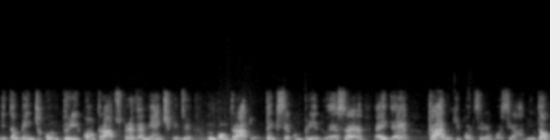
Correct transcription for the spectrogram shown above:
e também de cumprir contratos previamente. Quer dizer, um contrato tem que ser cumprido. Essa é a ideia. Claro que pode ser negociado. Então,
